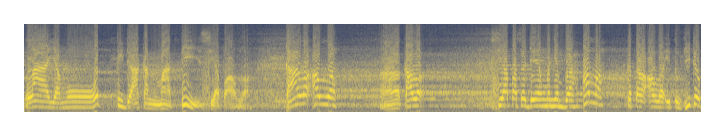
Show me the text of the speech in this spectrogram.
la yamut tidak akan mati siapa Allah. Kalau Allah kalau siapa saja yang menyembah Allah ketahui Allah itu hidup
